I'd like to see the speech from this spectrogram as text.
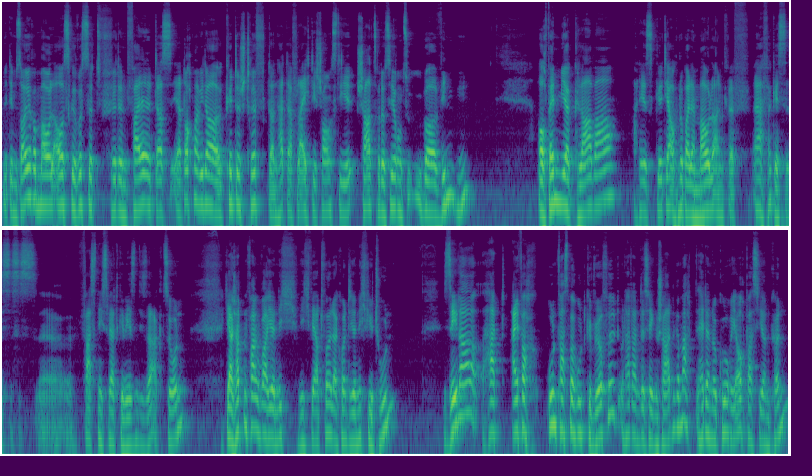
mit dem Säuremaul ausgerüstet für den Fall, dass er doch mal wieder kritisch trifft. Dann hat er vielleicht die Chance, die Schadensreduzierung zu überwinden. Auch wenn mir klar war, ach nee, das gilt ja auch nur bei dem Maulangriff. Ah, vergiss es. Es ist äh, fast nichts wert gewesen, diese Aktion. Ja, Schattenfang war hier nicht, nicht wertvoll, da konnte hier nicht viel tun. Sela hat einfach unfassbar gut gewürfelt und hat dann deswegen Schaden gemacht. Hätte Nokori auch passieren können.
